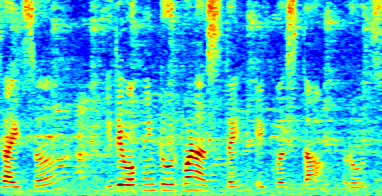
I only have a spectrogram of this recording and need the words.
जायचं. इथे वॉकिंग टूर पण असते एक वाजता रोज.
